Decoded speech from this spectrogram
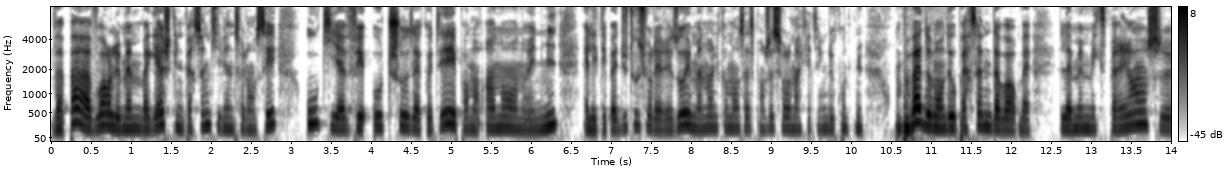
va pas avoir le même bagage qu'une personne qui vient de se lancer ou qui a fait autre chose à côté et pendant un an, un an et demi, elle n'était pas du tout sur les réseaux et maintenant elle commence à se pencher sur le marketing de contenu. On ne peut pas demander aux personnes d'avoir bah, la même expérience, euh,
